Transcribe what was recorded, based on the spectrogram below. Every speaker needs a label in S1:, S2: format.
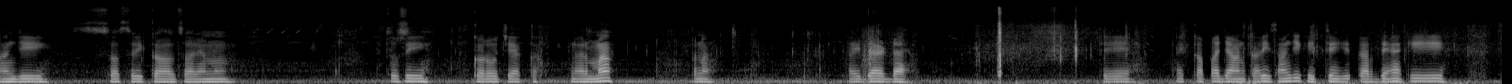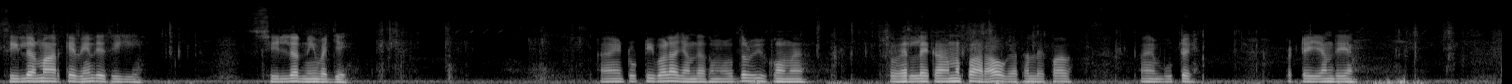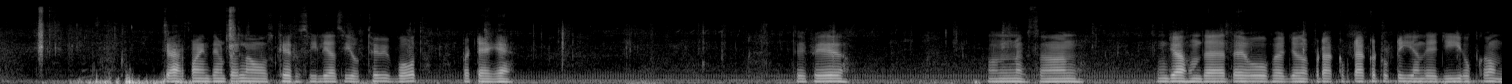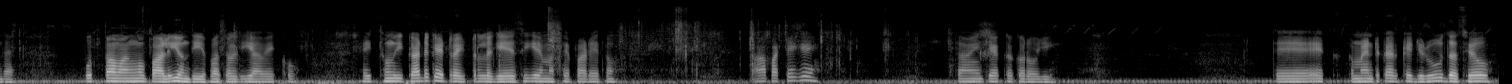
S1: ਹਾਂਜੀ, ਸਤਿ ਸ੍ਰੀ ਅਕਾਲ ਸਾਰਿਆਂ ਨੂੰ। ਤੁਸੀਂ ਕਰੋ ਚੈੱਕ, ਨਰਮਾ ਆਪਣਾ। ਐਡਾ ਐਡਾ ਹੈ। ਤੇ ਇੱਕ ਆਪਾਂ ਜਾਣਕਾਰੀ ਸਾਂਝੀ ਕੀਤੀ ਕਰਦੇ ਹਾਂ ਕਿ ਸੀਲਰ ਮਾਰ ਕੇ ਵਹਿੰਦੇ ਸੀ ਜੀ। ਸੀਲਰ ਨਹੀਂ ਵੱਜੇ। ਐ ਟੁੱਟੀ ਵਾਲਾ ਜਾਂਦਾ ਤੁਹਾਨੂੰ ਉਧਰ ਵੀ ਵਿਖਾਉਣਾ। ਸਵੇਰਲੇ ਕਾਰਨ ਭਾਰਾ ਹੋ ਗਿਆ ਥੱਲੇ, ਪਰ ਐ ਬੂਟੇ ਪੱਟੇ ਜਾਂਦੇ ਆ। ਚਾਰ ਪੰਜ ਦਿਨ ਪਹਿਲਾਂ ਉਸ ਖੇਤ ਸੀ ਲਿਆ ਸੀ ਉੱਥੇ ਵੀ ਬਹੁਤ ਪੱਟਿਆ ਗਿਆ ਤੇ ਫਿਰ ਹੁਣ ਨੁਕਸਾਨ ਜਾਂ ਹੁੰਦਾ ਹੈ ਤੇ ਉਹ ਫਿਰ ਜਦੋਂ ਪਟਕ ਪਟਕ ਟੁੱਟੀ ਜਾਂਦੇ ਜੀ ਔਖਾ ਹੁੰਦਾ ਪੁੱਤਾਂ ਵਾਂਗੂ ਪਾਲੀ ਹੁੰਦੀ ਹੈ ਫਸਲ ਜੀ, ਆ ਵੇਖੋ। ਇੱਥੋਂ ਦੀ ਕੱਢ ਕੇ ਟਰੈਕਟਰ ਲਗੇ ਸੀਗੇ ਮੱਥੇ ਪਾੜੇ ਤੋਂ। ਆ ਪੱਟੇ ਗਏ? ਤਾਂ ਹੀ ਚੈੱਕ ਕਰੋ ਜੀ। ਤੇ ਇੱਕ ਕਮੈਂਟ ਕਰਕੇ ਜਰੂਰ ਦੱਸਿਓ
